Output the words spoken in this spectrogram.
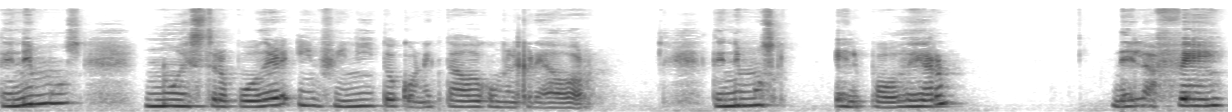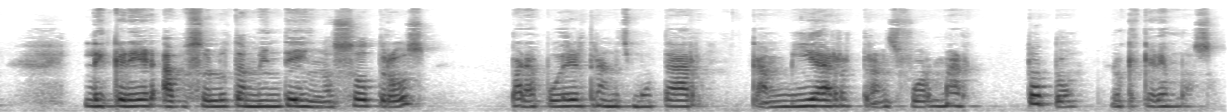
Tenemos nuestro poder infinito conectado con el Creador. Tenemos el poder de la fe, de creer absolutamente en nosotros para poder transmutar, cambiar, transformar todo lo que queremos.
